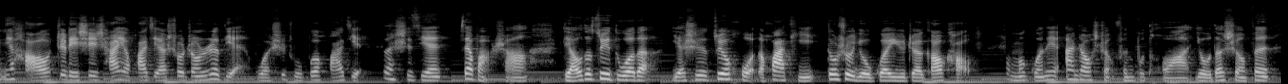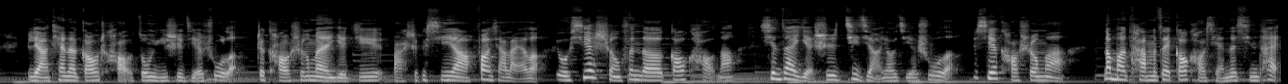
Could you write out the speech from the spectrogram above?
你好，这里是长野华姐说中热点，我是主播华姐。这段时间在网上聊的最多的，也是最火的话题，都是有关于这高考。我们国内按照省份不同啊，有的省份两天的高考终于是结束了，这考生们也就把这个心啊放下来了。有些省份的高考呢，现在也是即将要结束了。这些考生们，那么他们在高考前的心态。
